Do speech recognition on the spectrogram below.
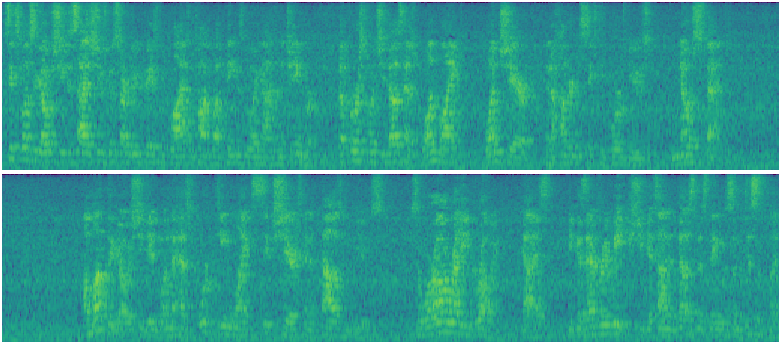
six months ago, she decided she was going to start doing Facebook Lives and talk about things going on in the chamber. The first one she does has one like, one share, and 164 views, no spend. A month ago, she did one that has 14 likes, six shares, and 1,000 views. So we're already growing, guys, because every week she gets on and does this thing with some discipline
